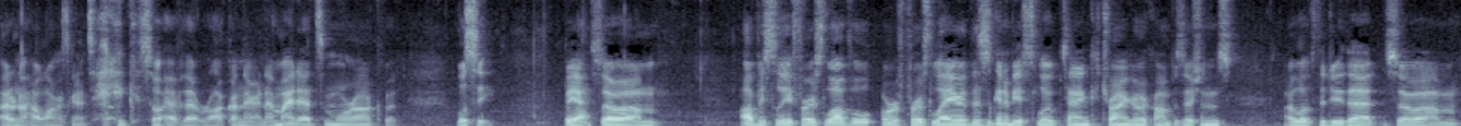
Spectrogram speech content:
I don't know how long it's going to take, so I have that rock on there, and I might add some more rock, but we'll see. But yeah, so um, Obviously, first level or first layer, this is going to be a slope tank, triangular compositions. I love to do that. So um,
